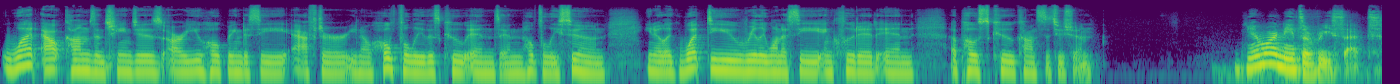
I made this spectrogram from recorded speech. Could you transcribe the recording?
what outcomes and changes are you hoping to see after, you know, hopefully this coup ends and hopefully soon? You know, like what do you really want to see included in a post coup constitution? Myanmar needs a reset,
